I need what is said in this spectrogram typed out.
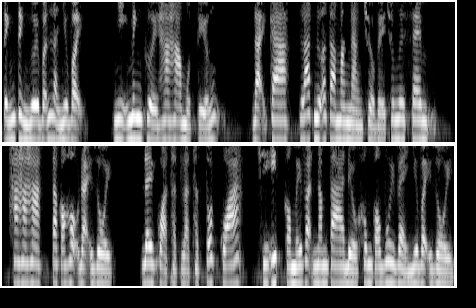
tính tình ngươi vẫn là như vậy. Nhị Minh cười ha ha một tiếng. Đại ca, lát nữa ta mang nàng trở về cho ngươi xem. Ha ha ha, ta có hậu đại rồi. Đây quả thật là thật tốt quá, chí ít có mấy vạn năm ta đều không có vui vẻ như vậy rồi.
